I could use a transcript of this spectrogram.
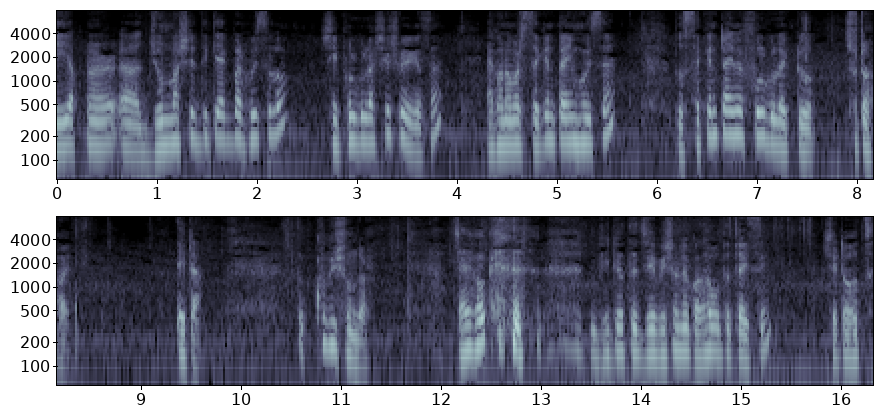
এই আপনার জুন মাসের দিকে একবার হয়েছিল। সেই ফুলগুলো শেষ হয়ে গেছে। এখন আবার সেকেন্ড টাইম হয়েছে তো সেকেন্ড টাইমে ফুলগুলো একটু ছোট হয়। এটা। তো খুবই সুন্দর। যাই হোক, ভিডিওতে যে বিষয় নিয়ে কথা বলতে চাইছি, সেটা হচ্ছে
